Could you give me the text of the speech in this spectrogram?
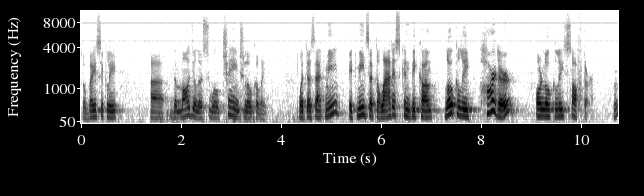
So basically, uh, the modulus will change locally. What does that mean? It means that the lattice can become locally harder or locally softer. Hmm?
